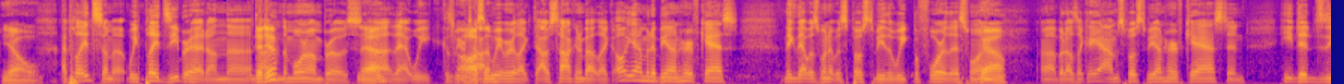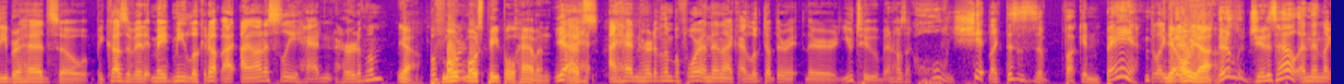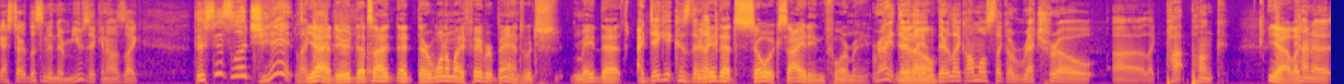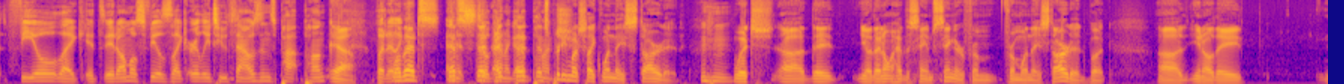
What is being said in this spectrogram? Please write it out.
you know, I played some. uh, We played Zebrahead on the Did on you? the Moron Bros Yeah? uh, that week because we were Awesome. talk- we were like I was talking about like oh yeah I'm gonna be on Herfcast. I think that was when it was supposed to be the week before this one. Yeah. Uh, but I was like yeah I'm supposed to be on Herfcast and he did Zebrahead so because of it it made me look it up. I, I honestly hadn't heard of them. yeah. Before? Mo- most people haven't. Yeah, I, That's, I hadn't heard of them before, and then like I looked up their their YouTube, and I was like, "Holy shit! Like this is a fucking band! Like, Yeah, oh, yeah. they're legit as hell." And then like I started listening to their music, and I was like, "This is legit!" Like, yeah, I, dude. That's I, they're one of my favorite bands, which made that I dig it because they're made like that so exciting for me. right. They're know? like they're like almost like a retro, uh, like pop punk yeah, like kind of feel. Like it it almost feels like early two thousands pop punk. yeah. but well, like, that's that's it's still that- got that- that's pretty much like when they started. Mhm. which uh, they you know they don't have the same singer from from when they started, but uh, you know they you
